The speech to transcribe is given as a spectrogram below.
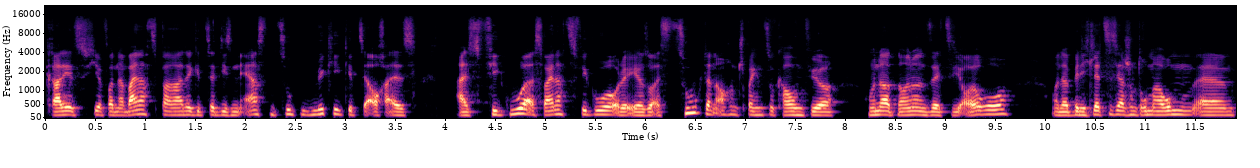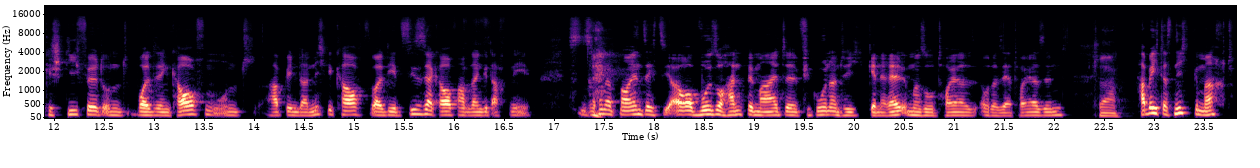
gerade jetzt hier von der Weihnachtsparade gibt's ja diesen ersten Zug mit Mickey, gibt's ja auch als, als Figur, als Weihnachtsfigur oder eher so als Zug dann auch entsprechend zu kaufen für 169 Euro. Und da bin ich letztes Jahr schon drumherum äh, gestiefelt und wollte den kaufen und habe ihn dann nicht gekauft, wollte jetzt dieses Jahr kaufen, habe dann gedacht, nee, es ist 169 Euro, obwohl so handbemalte Figuren natürlich generell immer so teuer oder sehr teuer sind. Klar. Habe ich das nicht gemacht.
